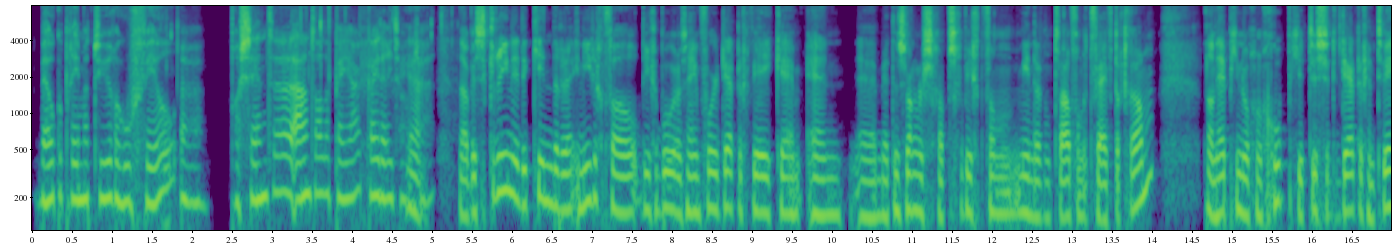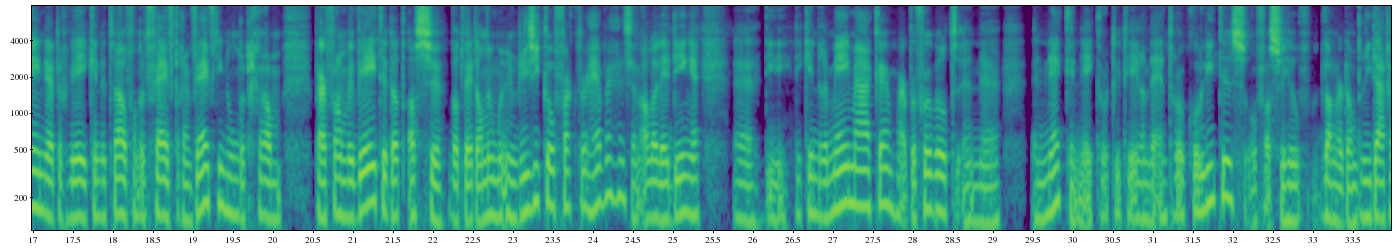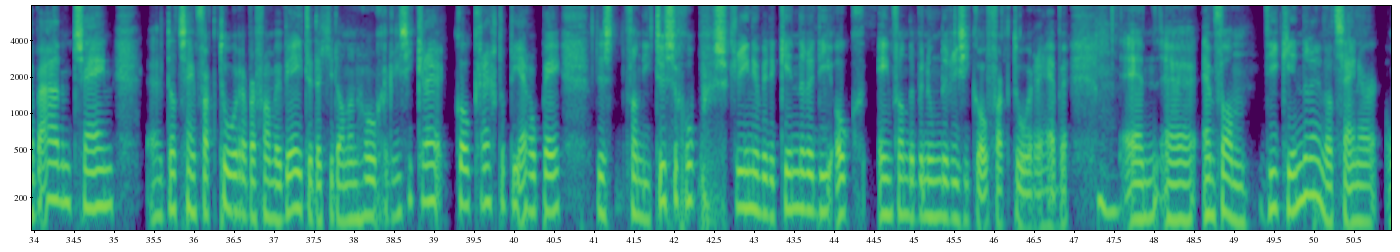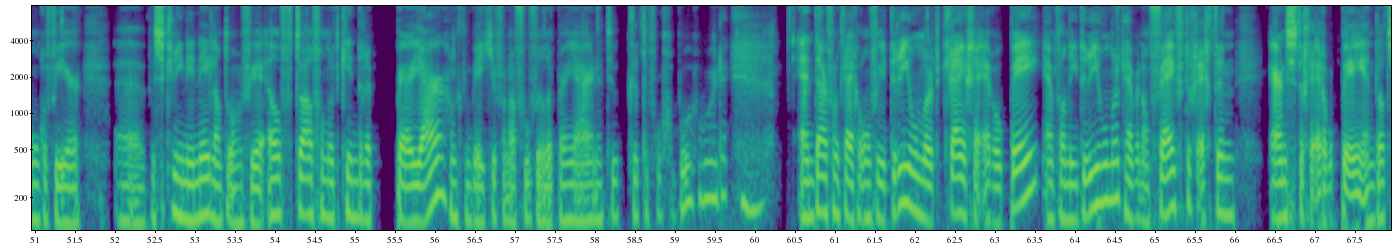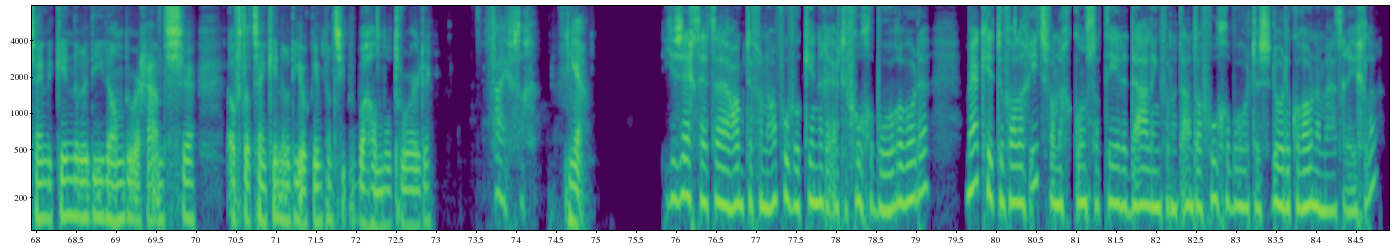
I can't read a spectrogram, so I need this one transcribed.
welke prematuren, hoeveel? Uh, procenten, aantallen per jaar? Kan je daar iets over ja. zeggen? Nou, we screenen de kinderen in ieder geval die geboren zijn voor 30 weken en uh, met een zwangerschapsgewicht van minder dan 1250 gram. Dan heb je nog een groepje tussen de 30 en 32 weken in de 1250 en 1500 gram, waarvan we weten dat als ze wat wij dan noemen een risicofactor hebben, er zijn allerlei dingen uh, die die kinderen meemaken, maar bijvoorbeeld een, uh, een nek, een necrotiterende enterocolitis, of als ze heel langer dan drie dagen beademd zijn. Uh, dat zijn factoren waarvan we weten dat je dan een hoger risico krijgt op die ROP. Dus van die tussengroep screenen we de kinderen die ook een van de benoemde risicofactoren hebben. Mm. En, en van die kinderen, en dat zijn er ongeveer, we screenen in Nederland ongeveer 11, 1200 kinderen per jaar. Hangt een beetje vanaf hoeveel er per jaar natuurlijk te vroeg geboren worden. Mhm. En daarvan krijgen ongeveer 300 krijgen ROP. En van die 300 hebben dan 50 echt een ernstige ROP. En dat zijn de kinderen die dan doorgaans, uh, of dat zijn kinderen die ook in principe behandeld worden. 50. Ja. Je zegt het uh, hangt er vanaf hoeveel kinderen er te vroeg geboren worden. Merk je toevallig iets van de geconstateerde daling van het aantal vroeggeboortes door de coronamaatregelen?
